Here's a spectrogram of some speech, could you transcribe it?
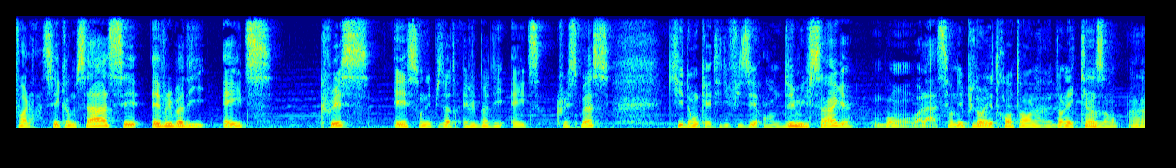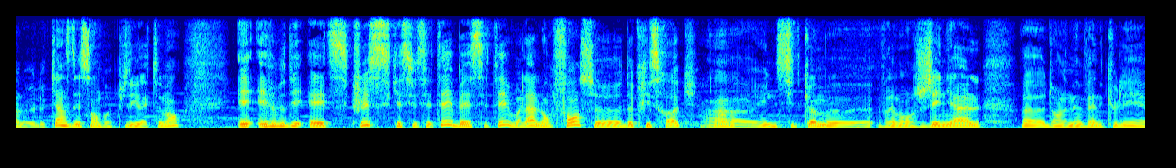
voilà, c'est comme ça, c'est Everybody Hates Chris et son épisode Everybody Hates Christmas qui donc a été diffusé en 2005. Bon, voilà, si on n'est plus dans les 30 ans, là, dans les 15 ans, hein, le, 15 décembre plus exactement. Et Everybody Hates Chris, qu'est-ce que c'était? Ben c'était voilà l'enfance euh, de Chris Rock, hein, euh, une sitcom euh, vraiment géniale dans la même veine que les,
